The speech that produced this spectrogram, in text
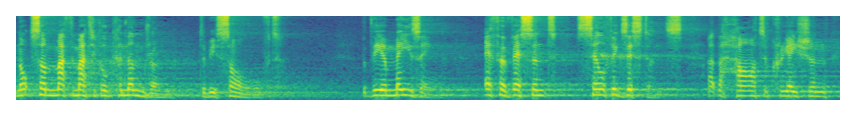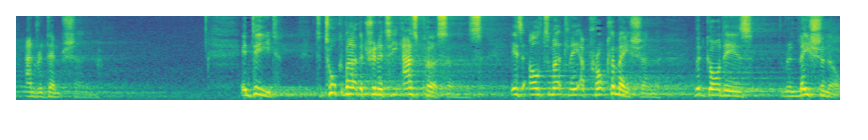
not some mathematical conundrum to be solved, but the amazing, effervescent self existence at the heart of creation and redemption. Indeed, to talk about the Trinity as persons is ultimately a proclamation that God is relational.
